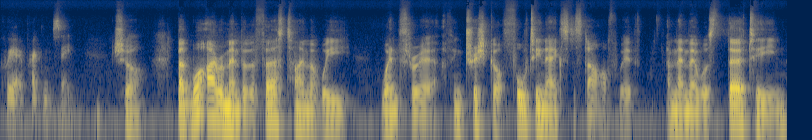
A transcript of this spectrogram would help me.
create a pregnancy. Sure. But what I remember the first time that we went through it, I think Trish got 14 eggs to start off with, and then there was 13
